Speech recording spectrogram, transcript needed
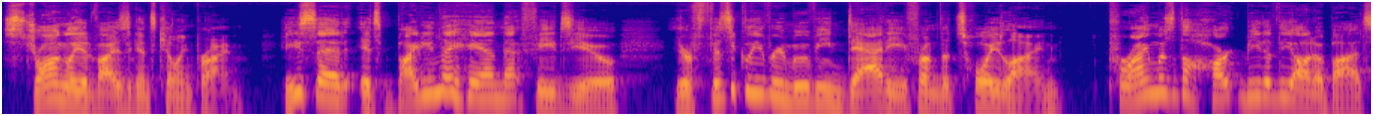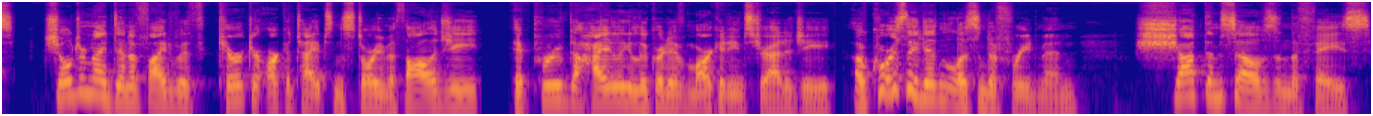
strongly advised against killing Prime. He said it's biting the hand that feeds you. You're physically removing Daddy from the toy line. Prime was the heartbeat of the Autobots. Children identified with character archetypes and story mythology. It proved a highly lucrative marketing strategy. Of course, they didn't listen to Friedman. Shot themselves in the face.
